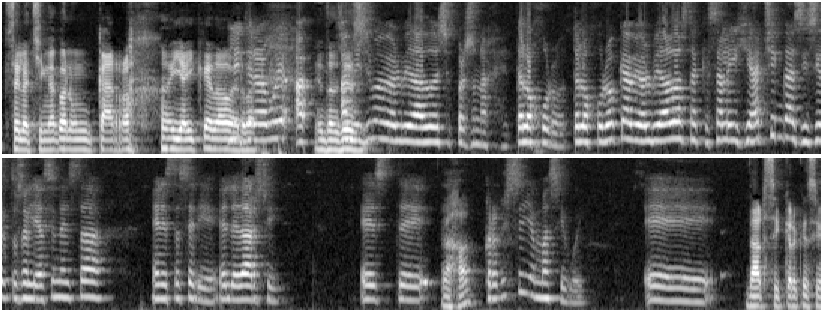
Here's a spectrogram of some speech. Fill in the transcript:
se lo chinga con un carro y ahí quedó, ¿verdad? a, Entonces... a mí se me había olvidado ese personaje, te lo juro, te lo juro que había olvidado hasta que sale y dije, ah, chinga, sí cierto, salías en esta, en esta serie, el de Darcy. Este, Ajá. creo que se llama así, güey. Eh... Darcy, creo que sí.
